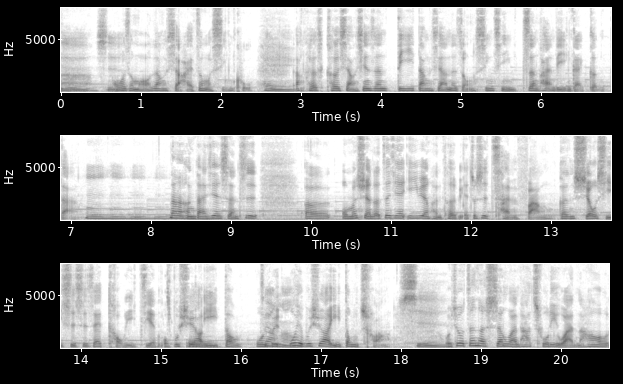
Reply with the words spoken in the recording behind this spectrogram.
吗？是，是我怎么让小孩这么辛苦？嘿，那可可想先生第一当下那种心情震撼力应该更大。嗯嗯嗯嗯。那很感谢神是，呃，我们选的这间医院很特别，就是产房跟休息室是在同一间，我不需要移动，我不我也不需要移动床，是，我就真的生完他处理完，然后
